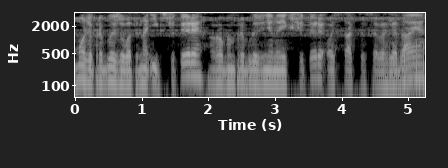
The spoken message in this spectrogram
Може приближувати на X4. Робимо приближення на X4. Ось так це все виглядає.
